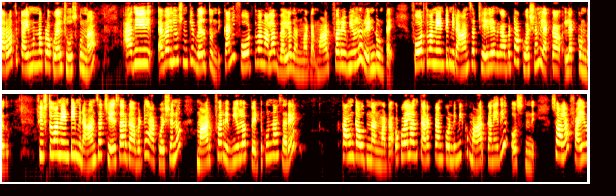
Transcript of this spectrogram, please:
తర్వాత టైం ఉన్నప్పుడు ఒకవేళ చూసుకున్నా అది ఎవాల్యూషన్కి వెళ్తుంది. కానీ ఫోర్త్ వన్ అలా వెళ్ళదన్నమాట. మార్క్ ఫర్ రివ్యూలో రెండు ఉంటాయి. ఫోర్త్ వన్ ఏంటి? మీరు ఆన్సర్ చేయలేదు కాబట్టి ఆ క్వశ్చన్ లెక్క లెక్క ఉండదు. ఫిఫ్త్ వన్ ఏంటి? మీరు ఆన్సర్ చేశారు కాబట్టి ఆ క్వశ్చన్ మార్క్ ఫర్ రివ్యూలో పెట్టుకున్నా సరే కౌంట్ అవుతుంది అనమాట ఒకవేళ అది కరెక్ట్ అనుకోండి మీకు మార్క్ అనేది వస్తుంది. సో అలా ఫైవ్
